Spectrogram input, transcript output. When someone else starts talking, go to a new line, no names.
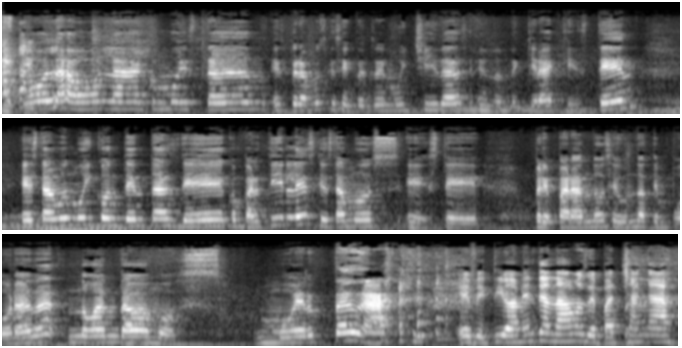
¿cómo están? Esperamos que se encuentren muy chidas en donde quiera que estén. Estamos muy contentas de compartirles que estamos este, preparando segunda temporada. No andábamos muertas.
Efectivamente andábamos de pachanga.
